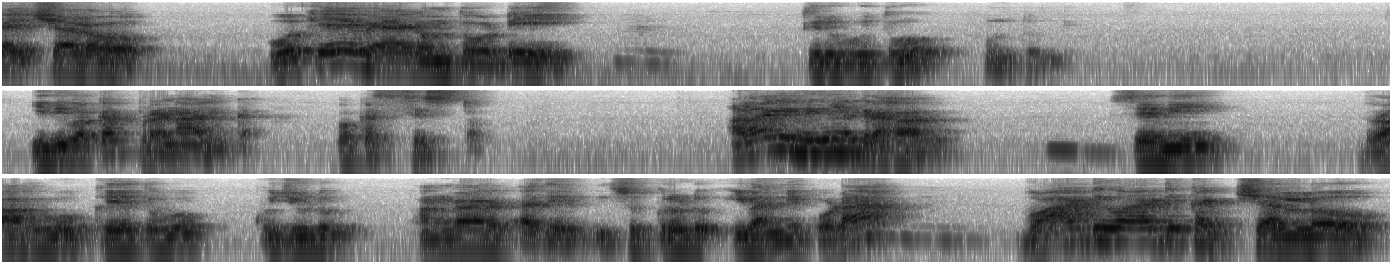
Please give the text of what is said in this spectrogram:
కక్షలో ఒకే వేగంతో తిరుగుతూ ఉంటుంది. ఇది ఒక ప్రణాళిక ఒక సిస్టమ్ అలాగే మిగిలిన గ్రహాలు శని రాహువు కేతువు కుజుడు అంగారు అదే శుక్రుడు ఇవన్నీ కూడా వాటి వాటి కక్షల్లో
